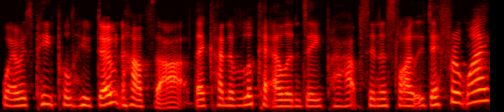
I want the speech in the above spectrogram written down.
Whereas people who don't have that, they kind of look at L and D perhaps in a slightly different way,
